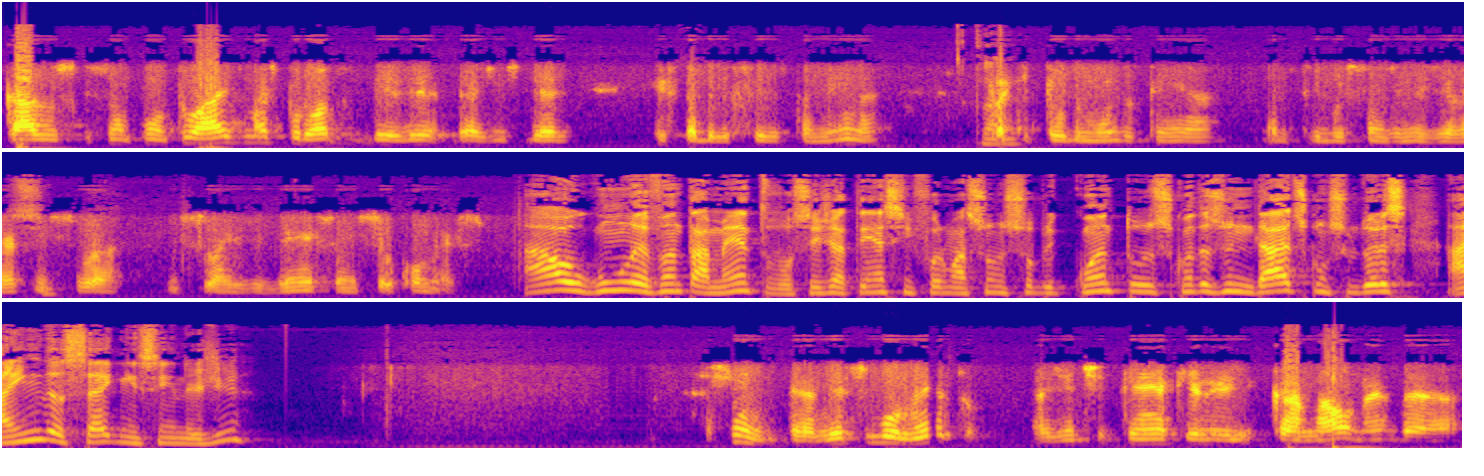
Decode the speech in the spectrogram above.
casos que são pontuais, mas por óbvio deve, a gente deve restabelecê-los também, né? Claro. Para que todo mundo tenha a distribuição de energia elétrica em sua, em sua residência, em seu comércio. Há algum levantamento, você já tem essa informação sobre quantos, quantas unidades consumidoras ainda seguem sem energia? Sim, é, nesse momento a gente tem aquele canal né, da,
